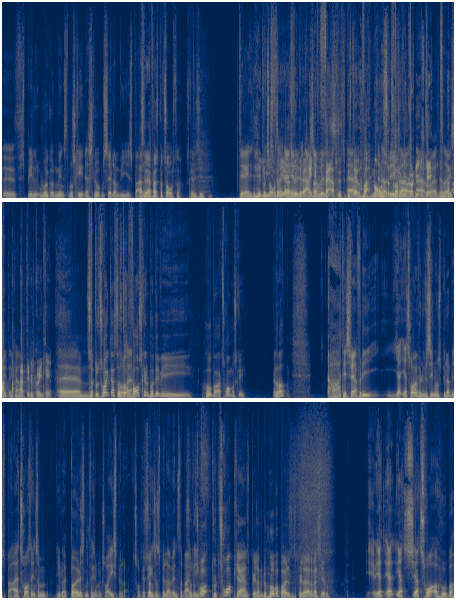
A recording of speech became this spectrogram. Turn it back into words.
Øh, spille uafgjort mindst, måske endda slå dem, selvom vi sparer Altså det er først på torsdag, skal vi sige. Det er rigtigt. Det er heldigvis, På torsdag. fordi Ja, ellers ville det være rigtig Ja, forfærdeligt, hvis det allerede var i morgen, så tror jeg, det vil gå helt Ja, galt. Den havde ikke set, den kamp. Ja, det vil gå helt galt. Øhm, Så du tror ikke, der er så stor forskel på det, vi håber og tror måske? Eller hvad? Åh, det er svært, fordi jeg, jeg tror i hvert fald, vi vil se nogle spillere blive sparet. Jeg tror også, en som Nikolaj Bøjlesen for eksempel, tror jeg ikke spiller. Jeg tror, Per Så- Bengtsson spiller venstre Så du ikke. tror, du tror, Pierre han spiller, men du håber, Bøjelsen spiller, eller hvad siger du? Jeg, jeg, jeg, jeg tror og håber,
